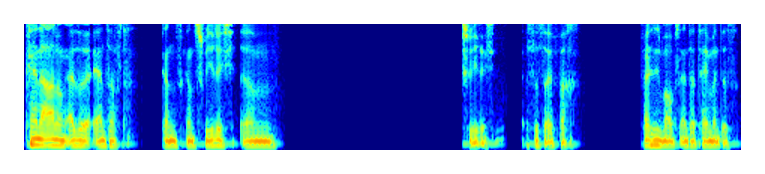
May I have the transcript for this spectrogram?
keine Ahnung, also ernsthaft. Ganz, ganz schwierig. Ähm, schwierig. Es ist einfach. Ich weiß nicht mal, ob es Entertainment ist.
